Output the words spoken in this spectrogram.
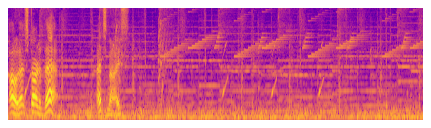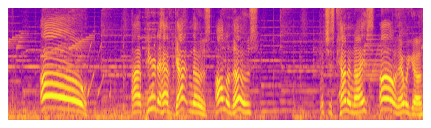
Oh, that started that. That's nice. Oh! I appear to have gotten those, all of those. which is kind of nice. Oh, there we go.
